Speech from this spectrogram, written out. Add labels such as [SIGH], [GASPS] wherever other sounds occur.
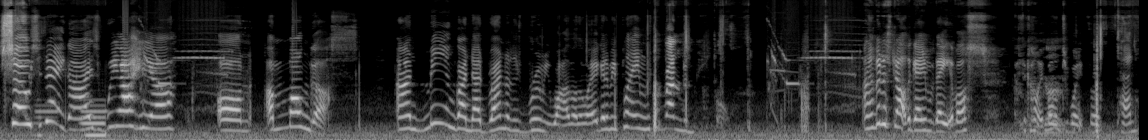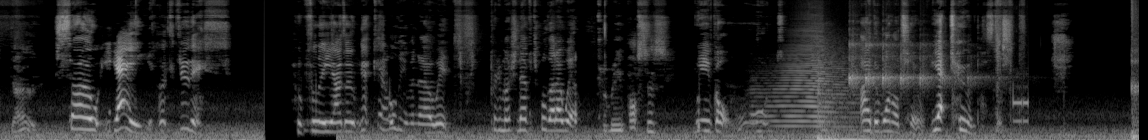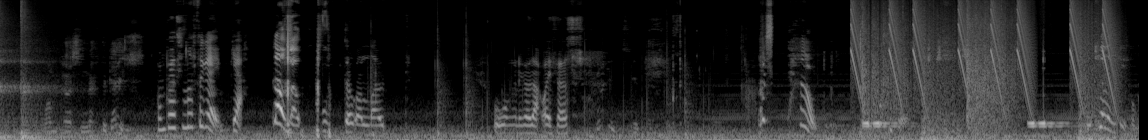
So today, guys, we are here on Among Us, and me and Grandad, Grandad is roomy wild, by the way, are going to be playing with random people. And I'm going to start the game with eight of us. I can't be bothered to wait for ten. Go. So, yay, let's do this. Hopefully, I don't get killed, even though it's pretty much inevitable that I will. How many imposters? We've got either one or two. Yeah, two imposters. One person left the game. One person left the game. Yeah. No, no. We've still got a load. Oh, I'm gonna go that way first. What's how? Killing people.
